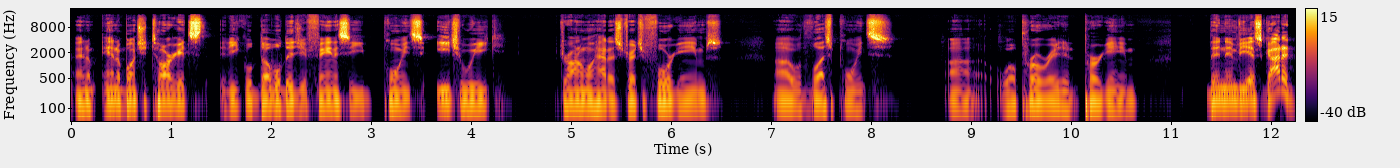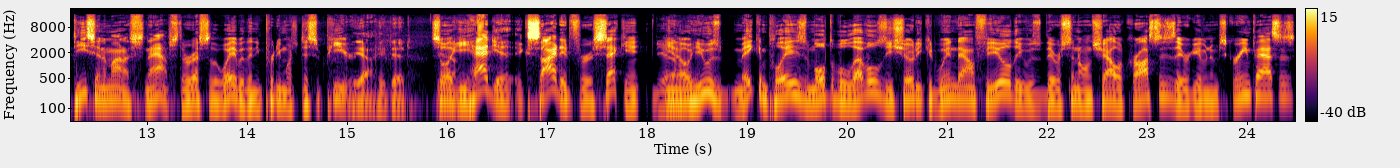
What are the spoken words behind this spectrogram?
and a, and a bunch of targets. that equal double digit fantasy points each week. Geronimo had a stretch of four games uh, with less points, uh, well prorated per game. Then MVS got a decent amount of snaps the rest of the way, but then he pretty much disappeared. Yeah, he did. So like he had you excited for a second. Yeah. You know, he was making plays multiple levels. He showed he could win downfield. He was they were sitting on shallow crosses. They were giving him screen passes.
